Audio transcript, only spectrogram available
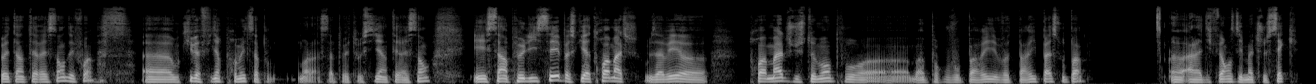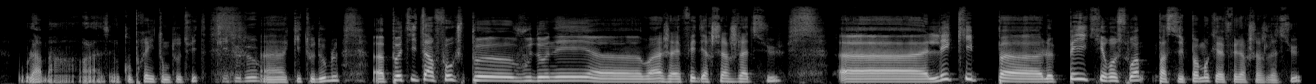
peut être intéressant des fois, euh, ou qui va finir premier de sa poule. Voilà, ça peut être aussi intéressant. Et c'est un peu lissé parce qu'il y a trois matchs. Vous avez euh, trois matchs justement pour euh, bah, pour que vos paris, votre pari passe ou pas. À la différence des matchs secs où là ben voilà le coup près il tombe tout de suite qui tout double qui tout double petite info que je peux vous donner voilà j'avais fait des recherches là-dessus euh, le pays qui reçoit enfin c'est pas moi qui avais fait les recherches là-dessus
